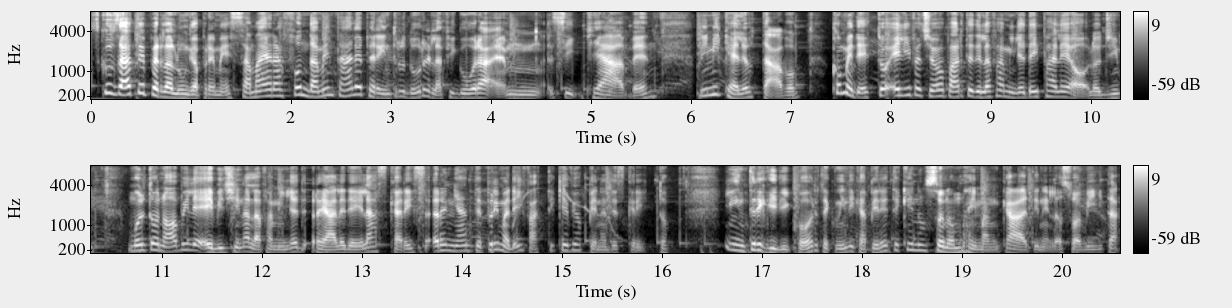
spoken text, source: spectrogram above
Scusate per la lunga premessa, ma era fondamentale per introdurre la figura, ehm, sì, chiave, di Michele VIII, come detto, egli faceva parte della famiglia dei Paleologi, molto nobile e vicina alla famiglia reale dei Lascaris, regnante prima dei fatti che vi ho appena descritto. Gli intrighi di corte quindi capirete che non sono mai mancati nella sua vita.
